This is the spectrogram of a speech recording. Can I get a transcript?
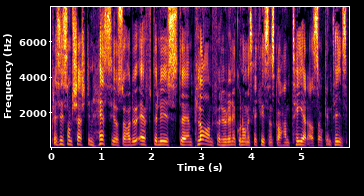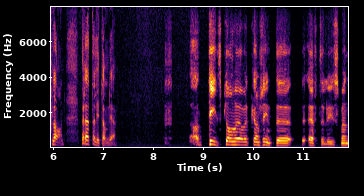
Precis som Kerstin Hessius så har du efterlyst en plan för hur den ekonomiska krisen ska hanteras och en tidsplan. Berätta lite om det. Ja, tidsplan har jag väl kanske inte efterlyst men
